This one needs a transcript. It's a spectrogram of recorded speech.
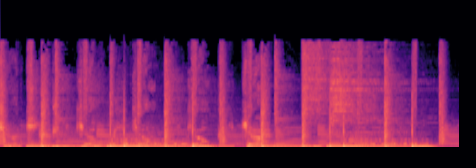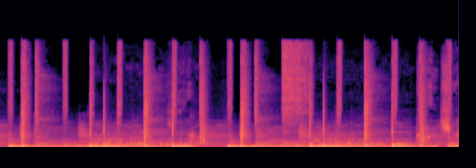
junkie. Peek out, peek out, peek out, peek out. Yeah. Ganja.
